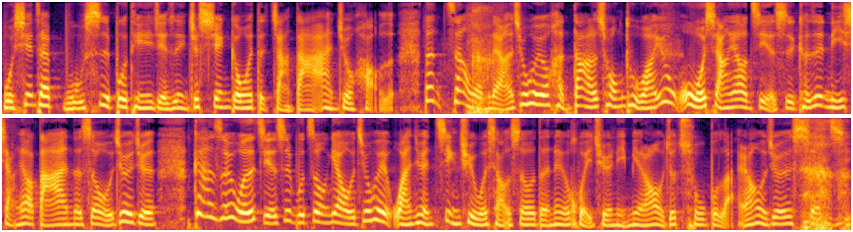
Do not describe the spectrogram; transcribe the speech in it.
我现在不是不听你解释，你就先跟我讲答案就好了。那这样我们两个就会有很大的冲突啊，因为我想要解释，可是你想要答案的时候，我就会觉得，干，所以我的解释不重要，我就会完全进去我小时候的那个回圈里面，然后我就出不来，然后我就会生气，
